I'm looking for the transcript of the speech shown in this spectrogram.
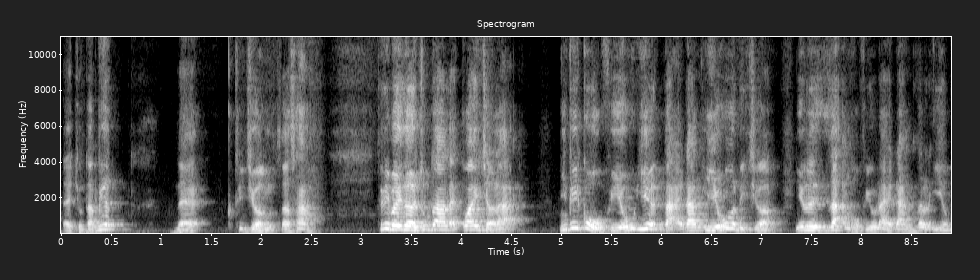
để chúng ta biết để thị trường ra sao. Thế thì bây giờ chúng ta lại quay trở lại những cái cổ phiếu hiện tại đang yếu hơn thị trường như là dạng cổ phiếu này đang rất là yếu.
